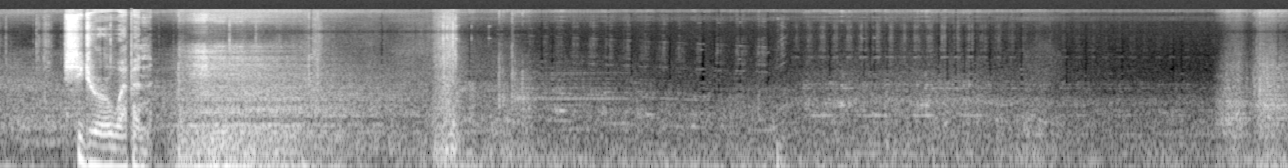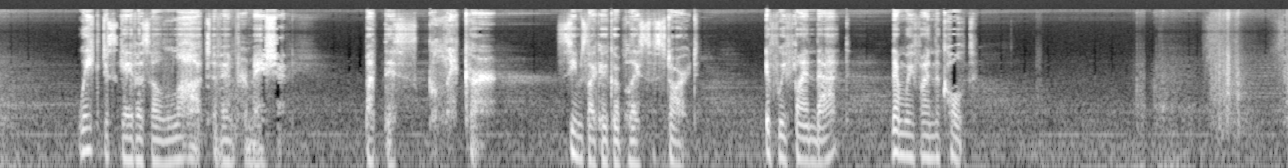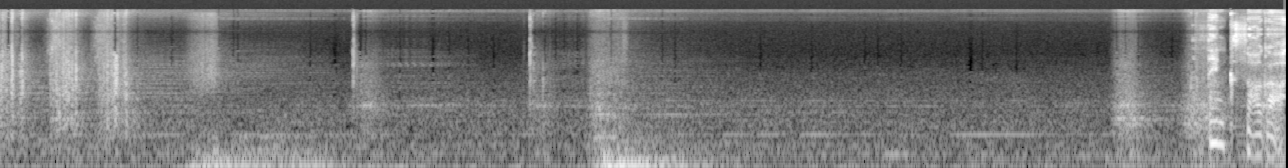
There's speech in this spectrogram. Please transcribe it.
She drew her weapon. Wake just gave us a lot of information. But this clicker seems like a good place to start. If we find that, then we find the cult. Think, Saga.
